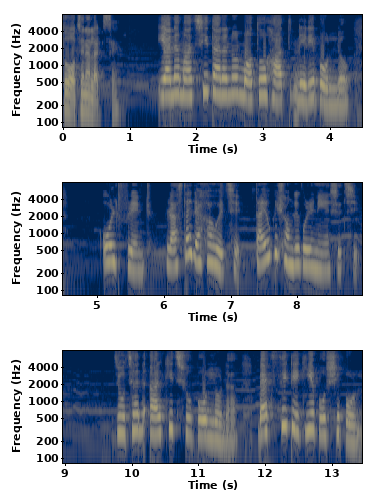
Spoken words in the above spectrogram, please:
তো অচেনা লাগছে। ইয়ানা মাছি তাড়ানোর মতো হাত নেড়ে বলল ওল্ড ফ্রেন্ড রাস্তায় দেখা হয়েছে তাই ওকে সঙ্গে করে নিয়ে এসেছি। জুজান আর কিছু বলল না। ব্যাকসিট এগিয়ে বসে পড়ল।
